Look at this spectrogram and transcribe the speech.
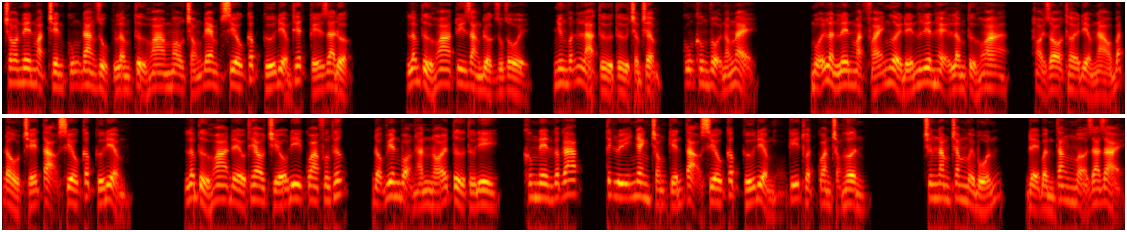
cho nên mặt trên cũng đang dục lâm tử hoa mau chóng đem siêu cấp cứ điểm thiết kế ra được. Lâm tử hoa tuy rằng được dục rồi, nhưng vẫn là từ từ chậm chậm, cũng không vội nóng nảy. Mỗi lần lên mặt phái người đến liên hệ lâm tử hoa, hỏi dò thời điểm nào bắt đầu chế tạo siêu cấp cứ điểm lâm tử hoa đều theo chiếu đi qua phương thức, động viên bọn hắn nói từ từ đi, không nên gấp gáp, tích lũy nhanh chóng kiến tạo siêu cấp cứ điểm kỹ thuật quan trọng hơn. Chương năm trăm mười bốn, để bần tăng mở ra giải.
